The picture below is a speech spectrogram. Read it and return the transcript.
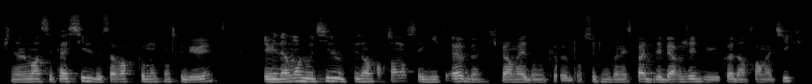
finalement assez facile de savoir comment contribuer. Évidemment, l'outil le plus important, c'est GitHub, qui permet donc, pour ceux qui ne connaissent pas, d'héberger du code informatique,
